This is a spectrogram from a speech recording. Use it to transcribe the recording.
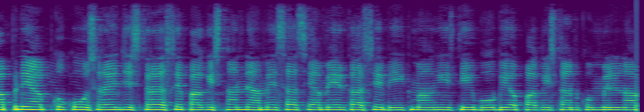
अपने आप को कोस रहे हैं। जिस तरह से पाकिस्तान ने हमेशा से अमेरिका से भीख मांगी थी, वो भी अब पाकिस्तान को मिलना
